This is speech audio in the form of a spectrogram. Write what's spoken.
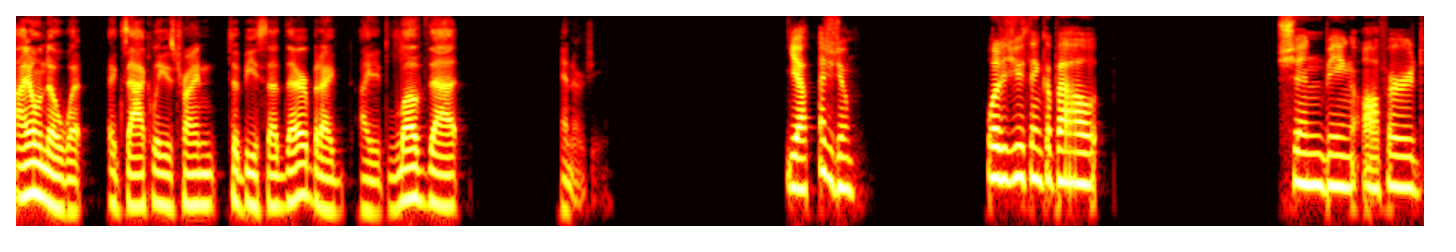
i don't know what exactly is trying to be said there but i i love that energy Yeah, I do too. What did you think about Shin being offered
